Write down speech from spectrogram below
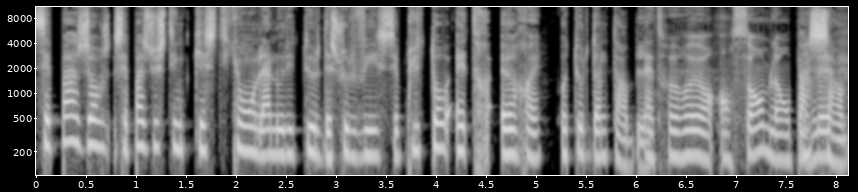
c'est pas genre, c'est pas juste une question la nourriture de survie, c'est plutôt être heureux autour d'une table. Être heureux en- ensemble, hein, on parlait Ensemble,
